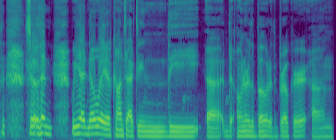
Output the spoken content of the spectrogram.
so then we had no way of contacting the uh, the owner of the boat or the broker. Um,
